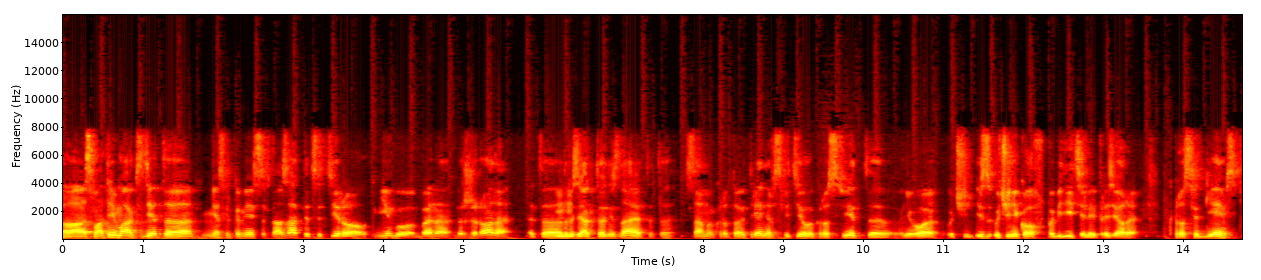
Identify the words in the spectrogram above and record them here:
А, смотри, Макс, где-то несколько месяцев назад ты цитировал книгу Бена Бержерона. Это, mm-hmm. друзья, кто не знает, это самый крутой тренер светила кроссфит. Э, у него учи- из учеников победителей, призеры CrossFit Games.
